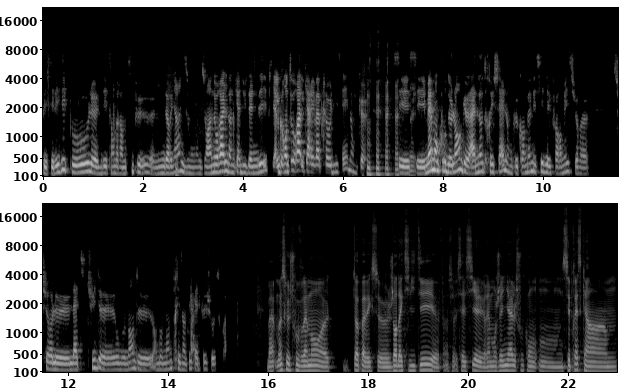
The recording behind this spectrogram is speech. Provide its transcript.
baisser les épaules, se détendre un petit peu. Euh, mine de rien, ils ont, ils ont un oral dans le cadre du DNB, puis il y a le grand oral qui arrive après au lycée. Donc, euh, c'est même en cours de langue, à notre échelle, on peut quand même essayer de les former sur, euh, sur l'attitude au, moment de, au moment de présenter quelque chose. Quoi. Bah, moi, ce que je trouve vraiment top avec ce genre d'activité, celle-ci, elle est vraiment géniale. Je trouve qu'on c'est presque un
